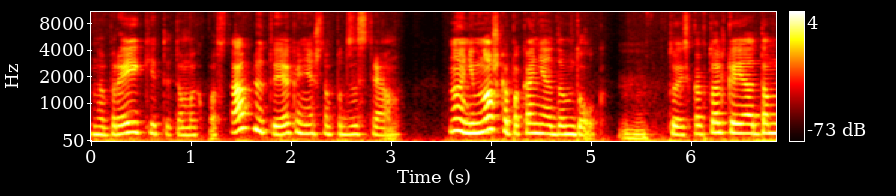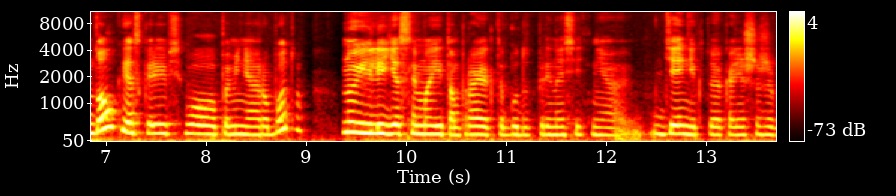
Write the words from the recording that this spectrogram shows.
на брейки, ты там их поставлю, то я, конечно, подзастряну. Ну, немножко пока не отдам долг. Угу. То есть, как только я отдам долг, я, скорее всего, поменяю работу. Ну, или если мои там проекты будут приносить мне денег, то я, конечно же,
